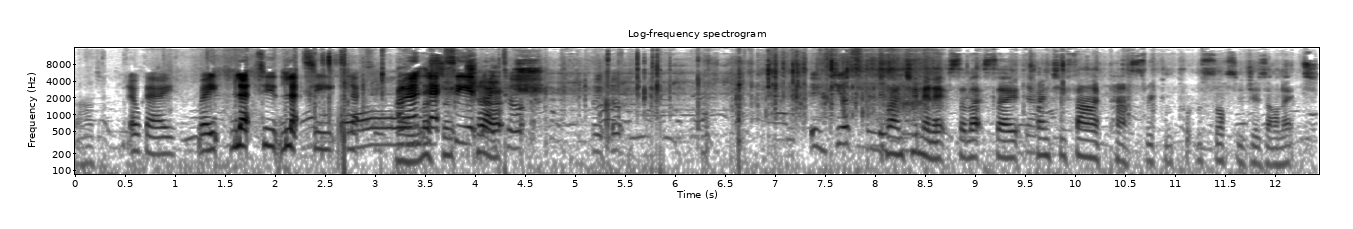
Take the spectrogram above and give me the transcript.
Dad. Okay, wait. Let's see. Let's see. Let's see. Oh. And then let's see it light up. Wait, look. It's just 20 minutes, so let's say 25 past, we can put the sausages on it.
